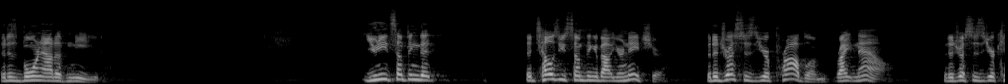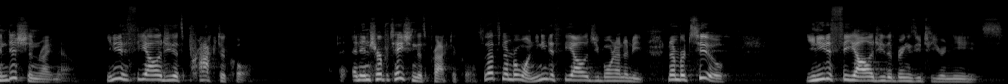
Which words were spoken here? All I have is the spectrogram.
that is born out of need. You need something that, that tells you something about your nature, that addresses your problem right now, that addresses your condition right now. You need a theology that's practical, an interpretation that's practical. So that's number one. You need a theology born out of need. Number two, you need a theology that brings you to your knees.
